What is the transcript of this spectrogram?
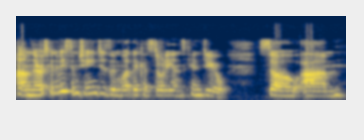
Um, there's going to be some changes in what the custodians can do. So, um,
